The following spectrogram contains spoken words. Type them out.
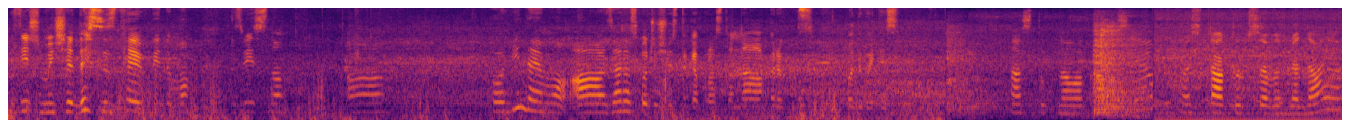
Пізніше ми ще десь з нею підемо, звісно. Пообідаємо, а зараз хочу щось таке просто на перекус подивитись. Наступна локація. Ось так тут все виглядає.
